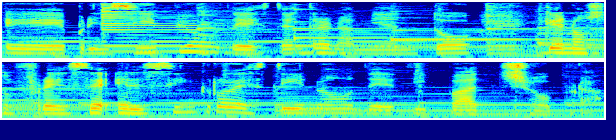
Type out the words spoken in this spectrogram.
eh, principio de este entrenamiento que nos ofrece el sincrodestino de Deepak Chopra.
